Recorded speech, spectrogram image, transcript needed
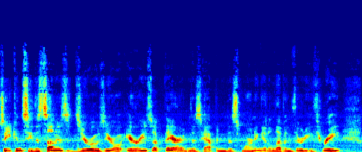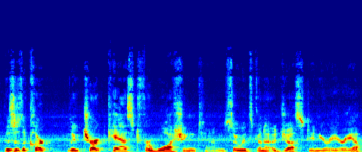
So you can see the sun is at zero zero Aries up there, and this happened this morning at 11:33. This is the Clark the chart cast for Washington, so it's going to adjust in your area.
